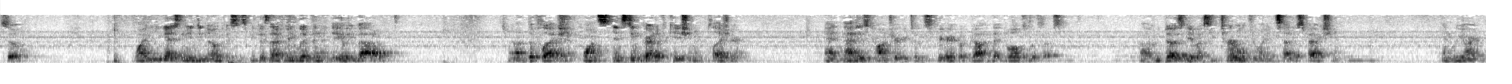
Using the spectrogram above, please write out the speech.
So, why do you guys need to know this? It's because that we live in a daily battle. Uh, the flesh wants instant gratification and pleasure. And that is contrary to the Spirit of God that dwells with us, uh, who does give us eternal joy and satisfaction. And we aren't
